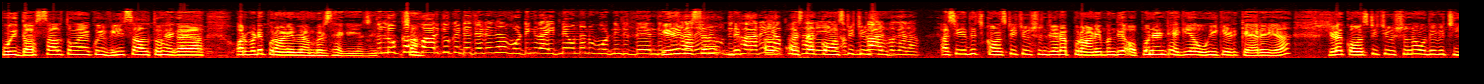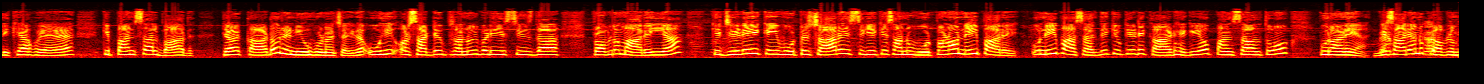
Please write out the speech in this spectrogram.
ਕੋਈ 10 ਸਾਲ ਤੋਂ ਹੈ ਕੋਈ 20 ਸਾਲ ਤੋਂ ਹੈਗਾ ਆ ਔਰ ਬੜੇ ਪੁਰਾਣੇ ਮੈਂਬਰਸ ਹੈਗੇ ਆ ਜੀ। ਤਾਂ ਲੋਕਾਂ ਬਾਹਰ ਕਿਉਂ ਕੱਢਿਆ? ਜਾ ਰਿਹਾ ਨੇ VOTING ਰਾਈਟ ਨੇ ਉਹਨਾਂ ਨੂੰ ਵੋਟ ਨਹੀਂ ਦਿੱਤੇ ਦਿੱਤੇ ਇਹਦੇ ਜਾ ਵਿੱਚ ਰਹੇ ਸਰ ਉਹ ਦਿਖਾ ਰਹੇ ਆ ਕਾਰਡ ਵਗੈਰਾ। ਅਸੀਂ ਇਹਦੇ ਵਿੱਚ ਕਨਸਟੀਟਿਊਸ਼ਨ ਜਿਹੜਾ ਪੁਰਾਣੇ ਬੰਦੇ ਓਪੋਨੈਂਟ ਹੈਗੇ ਆ ਉਹੀ ਕਿਹੜੇ ਕਹਿ ਰਹੇ ਆ। ਜਿਹੜਾ ਕਨਸਟੀਟਿਊਸ਼ਨ ਆ ਉਹਦੇ ਵਿੱਚ ਲਿਖਿਆ ਹੋਇਆ ਹੈ ਕਿ 5 ਸਾਲ ਬਾਅਦ ਜਿਹੜਾ ਕਾਰਡ ਉਹ ਰੀਨਿਊ ਹੋਣਾ ਚਾਹੀਦਾ। ਉਹੀ ਔਰ ਸਾਡੇ ਸਾਨੂੰ ਵੀ ਬੜੀ ਇਸ ਚੀਜ਼ ਦਾ ਪ੍ਰੋਬਲਮ ਆ ਰਹੀ ਆ ਕਿ ਜਿਹੜੇ ਕਈ ਵੋਟਰ ਚਾਹ ਰਹੇ ਸੀਗੇ ਕਿ ਸਾਨੂੰ ਵੋਟ ਪਾਉਣਾ ਉਹ ਨਹੀਂ ਪਾ ਰਹੇ। ਉਹ ਨਹੀਂ ਪਾ ਸਕਦੇ ਕਿਉਂਕਿ ਜਿਹੜੇ ਕਾਰਡ ਹੈਗੇ ਆ ਉਹ 5 ਸਾਲ ਤੋਂ ਪੁਰਾਣੇ ਆ। ਇਹ ਸਾਰਿਆਂ ਨੂੰ ਪ੍ਰੋਬਲਮ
